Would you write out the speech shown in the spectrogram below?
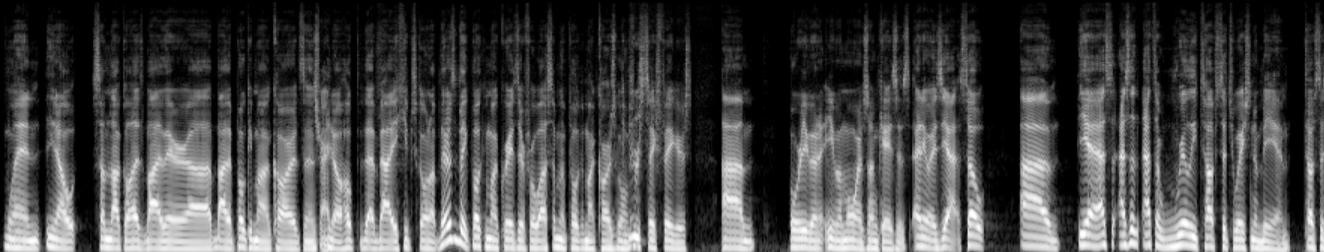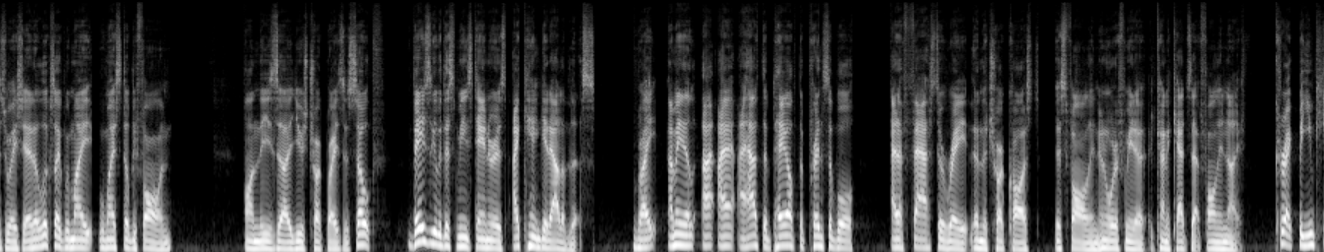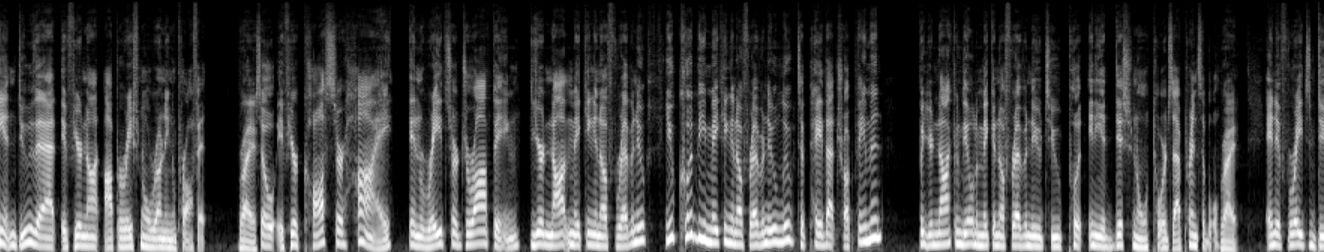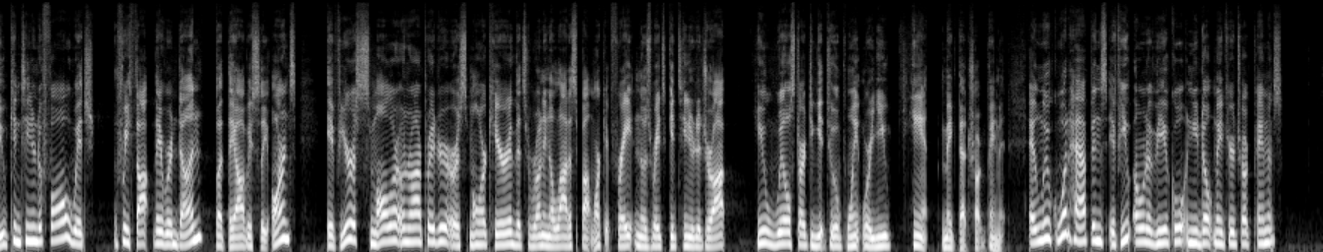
when, you know, some knuckleheads buy their uh buy their Pokemon cards and right. you know, hope that that value keeps going up. There's a big Pokemon craze there for a while. Some of the Pokemon cards going for six figures. Um or even even more in some cases. Anyways, yeah. So um yeah, that's that's a that's a really tough situation to be in. Tough situation. And it looks like we might we might still be falling on these uh, used truck prices. So basically, what this means, Tanner, is I can't get out of this, right? I mean, I, I, I have to pay off the principal at a faster rate than the truck cost is falling in order for me to kind of catch that falling knife. Correct. But you can't do that if you're not operational running a profit. Right. So if your costs are high and rates are dropping, you're not making enough revenue. You could be making enough revenue, Luke, to pay that truck payment, but you're not going to be able to make enough revenue to put any additional towards that principal. right. And if rates do continue to fall, which we thought they were done, but they obviously aren't, if you're a smaller owner operator or a smaller carrier that's running a lot of spot market freight and those rates continue to drop, you will start to get to a point where you can't make that truck payment. And Luke, what happens if you own a vehicle and you don't make your truck payments?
